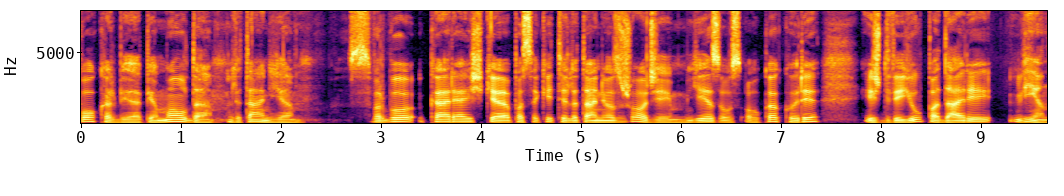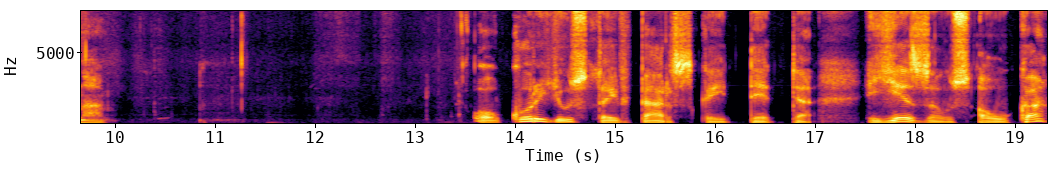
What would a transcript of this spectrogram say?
pokalbį apie maldą, litaniją. Svarbu, ką reiškia pasakyti litanijos žodžiai - Jėzaus auka, kuri iš dviejų padarė vieną. O kur jūs taip perskaitėte? Jėzaus auka,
